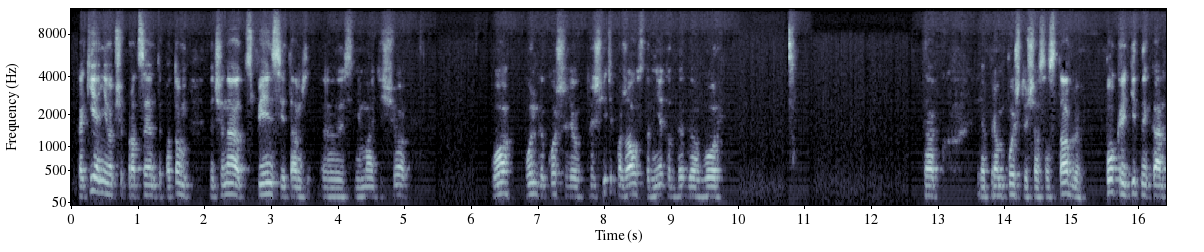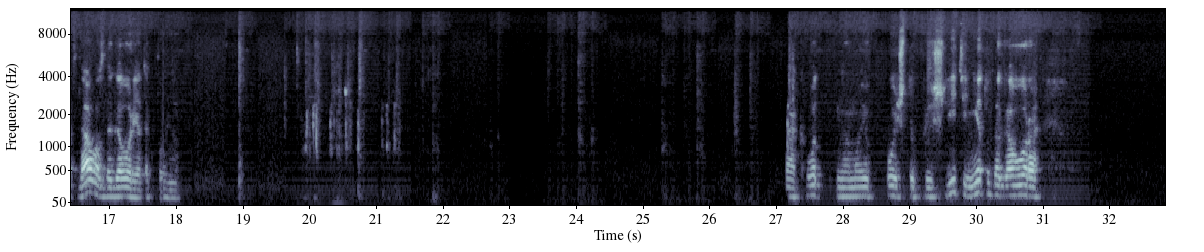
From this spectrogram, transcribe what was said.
Какие они вообще проценты? Потом начинают с пенсии там э, снимать еще. О, Ольга Кошелева, пришлите, пожалуйста, мне этот договор. Так, я прям почту сейчас оставлю. По кредитной карте, да, у вас договор, я так понял? Так, вот на мою почту пришлите, нету договора.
